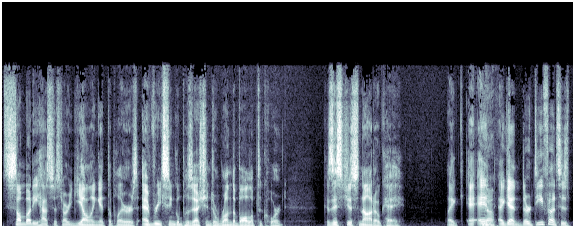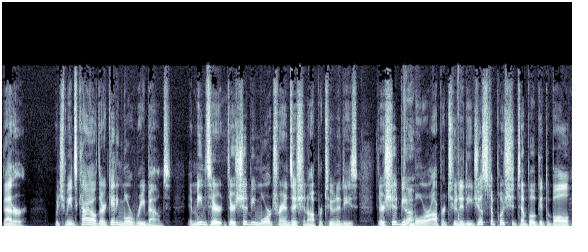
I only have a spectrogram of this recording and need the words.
somebody has to start yelling at the players every single possession to run the ball up the court because it's just not okay. Like, and Yeah. again, their defense is better, which means Kyle, they're getting more rebounds. It means there there should be more transition opportunities. There should be Yeah. more opportunity just to push the tempo, get the ball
